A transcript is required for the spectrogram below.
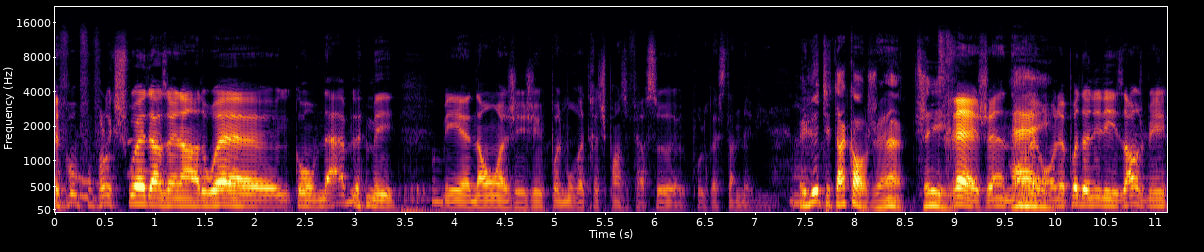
il faut, faut, que je sois dans un endroit euh, convenable. Mais, mais euh, non, j'ai pas le mot retraite. Je pense faire ça euh, pour le restant de ma vie. Mais là, tu es encore jeune. Très jeune. Hey. On n'a pas donné les âges, mais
